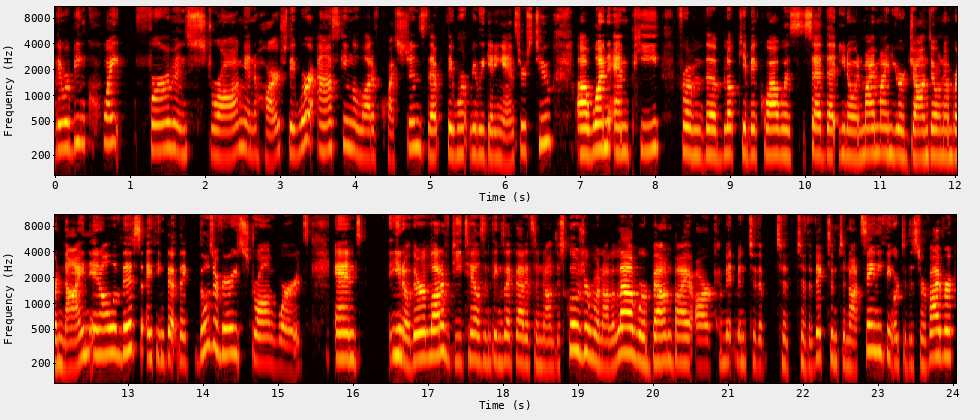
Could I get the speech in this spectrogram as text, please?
they were being quite firm and strong and harsh. They were asking a lot of questions that they weren't really getting answers to. Uh, one MP from the Bloc Québécois was said that you know, in my mind, you're John Doe number nine in all of this. I think that like those are very strong words, and you know there are a lot of details and things like that it's a non-disclosure we're not allowed we're bound by our commitment to the to, to the victim to not say anything or to the survivor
